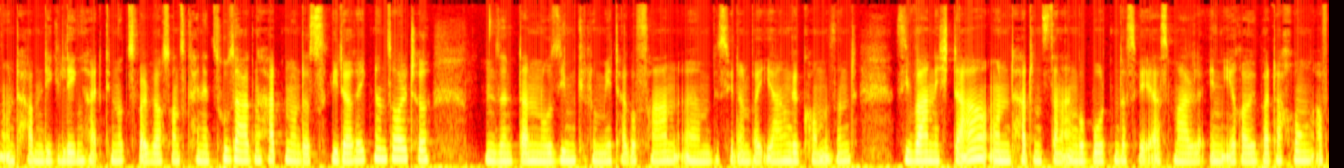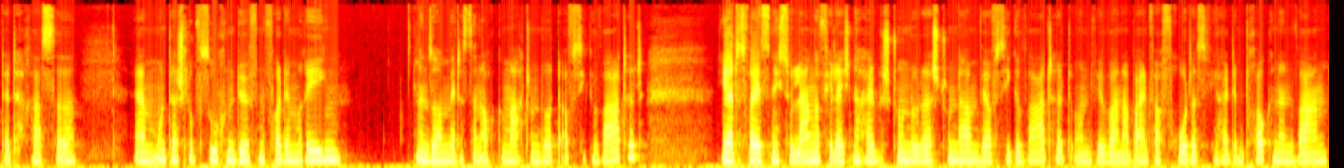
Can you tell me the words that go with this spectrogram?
und haben die Gelegenheit genutzt, weil wir auch sonst keine Zusagen hatten und es wieder regnen sollte und sind dann nur sieben Kilometer gefahren, ähm, bis wir dann bei ihr angekommen sind. Sie war nicht da und hat uns dann angeboten, dass wir erstmal in ihrer Überdachung auf der Terrasse ähm, Unterschlupf suchen dürfen vor dem Regen. Und so haben wir das dann auch gemacht und dort auf sie gewartet. Ja, das war jetzt nicht so lange, vielleicht eine halbe Stunde oder Stunde haben wir auf sie gewartet und wir waren aber einfach froh, dass wir halt im Trockenen waren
